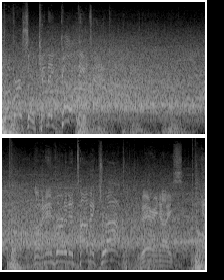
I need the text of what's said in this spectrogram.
Reversal. Can they go on the attack? Oh, an inverted atomic drop. Very nice.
